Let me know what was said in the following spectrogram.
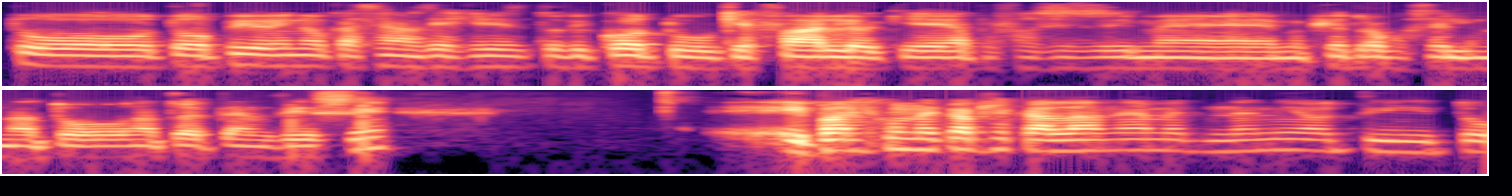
το, το οποίο είναι ο καθένας διαχειρίζεται το δικό του κεφάλαιο και αποφασίζει με, με ποιο τρόπο θέλει να το, να το επενδύσει. Υπάρχουν κάποια καλά νέα με την έννοια ότι το,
